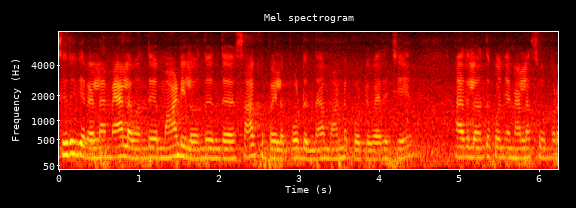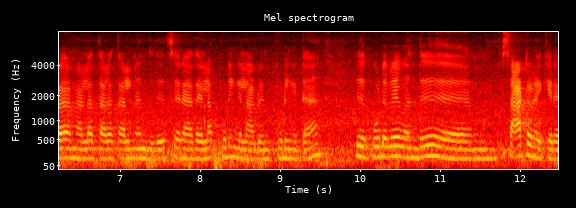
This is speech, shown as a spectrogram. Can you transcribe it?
சிறுகீரைலாம் மேலே வந்து மாடியில் வந்து இந்த சாக்கு பையில் போட்டிருந்தேன். மண் போட்டு விதைச்சி. அதில் வந்து கொஞ்சம் நல்லா சூப்பராக நல்லா தலை தலைன்னு இருந்தது. சரி அதையெல்லாம் பிடிங்கலாம் அப்படின்னு பிடிங்கிட்டேன். இது கூடவே வந்து சாட்டனை கீரை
